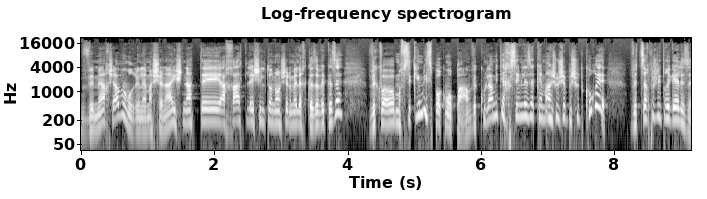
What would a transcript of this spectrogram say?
ומעכשיו אומרים להם השנה היא שנת uh, אחת לשלטונו של מלך כזה וכזה, וכבר מפסיקים לספור כמו פעם, וכולם מתייחסים לזה כמשהו שפשוט קורה, וצריך פשוט להתרגל לזה.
